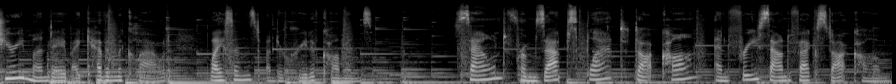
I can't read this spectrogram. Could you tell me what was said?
Cheery Monday by Kevin MacLeod, licensed under Creative Commons. Sound from zapsplat.com and freesoundeffects.com.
